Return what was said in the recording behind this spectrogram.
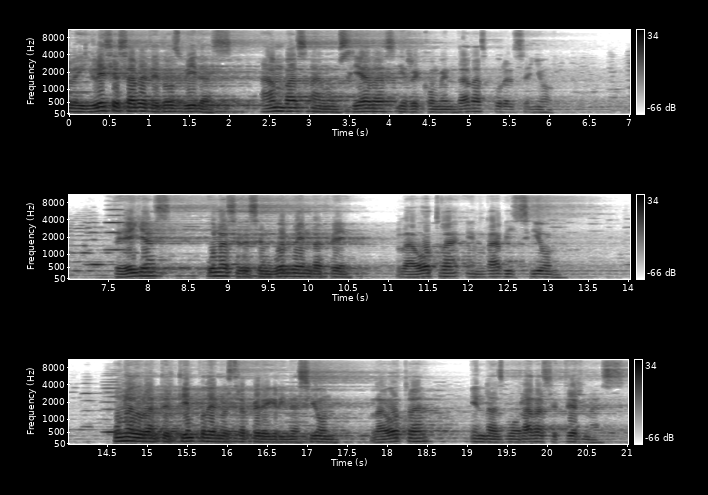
La Iglesia sabe de dos vidas, ambas anunciadas y recomendadas por el Señor. De ellas, una se desenvuelve en la fe, la otra en la visión. Una durante el tiempo de nuestra peregrinación, la otra en las moradas eternas.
